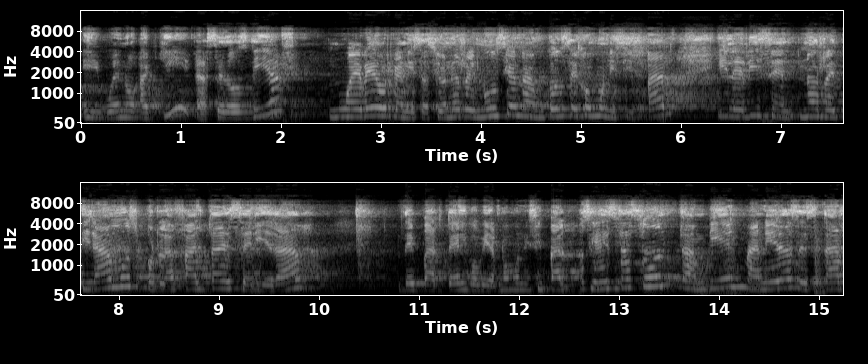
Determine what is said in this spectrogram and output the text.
y bueno, aquí hace dos días nueve organizaciones renuncian a un consejo municipal y le dicen, nos retiramos por la falta de seriedad de parte del gobierno municipal. O sea, estas son también maneras de estar,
